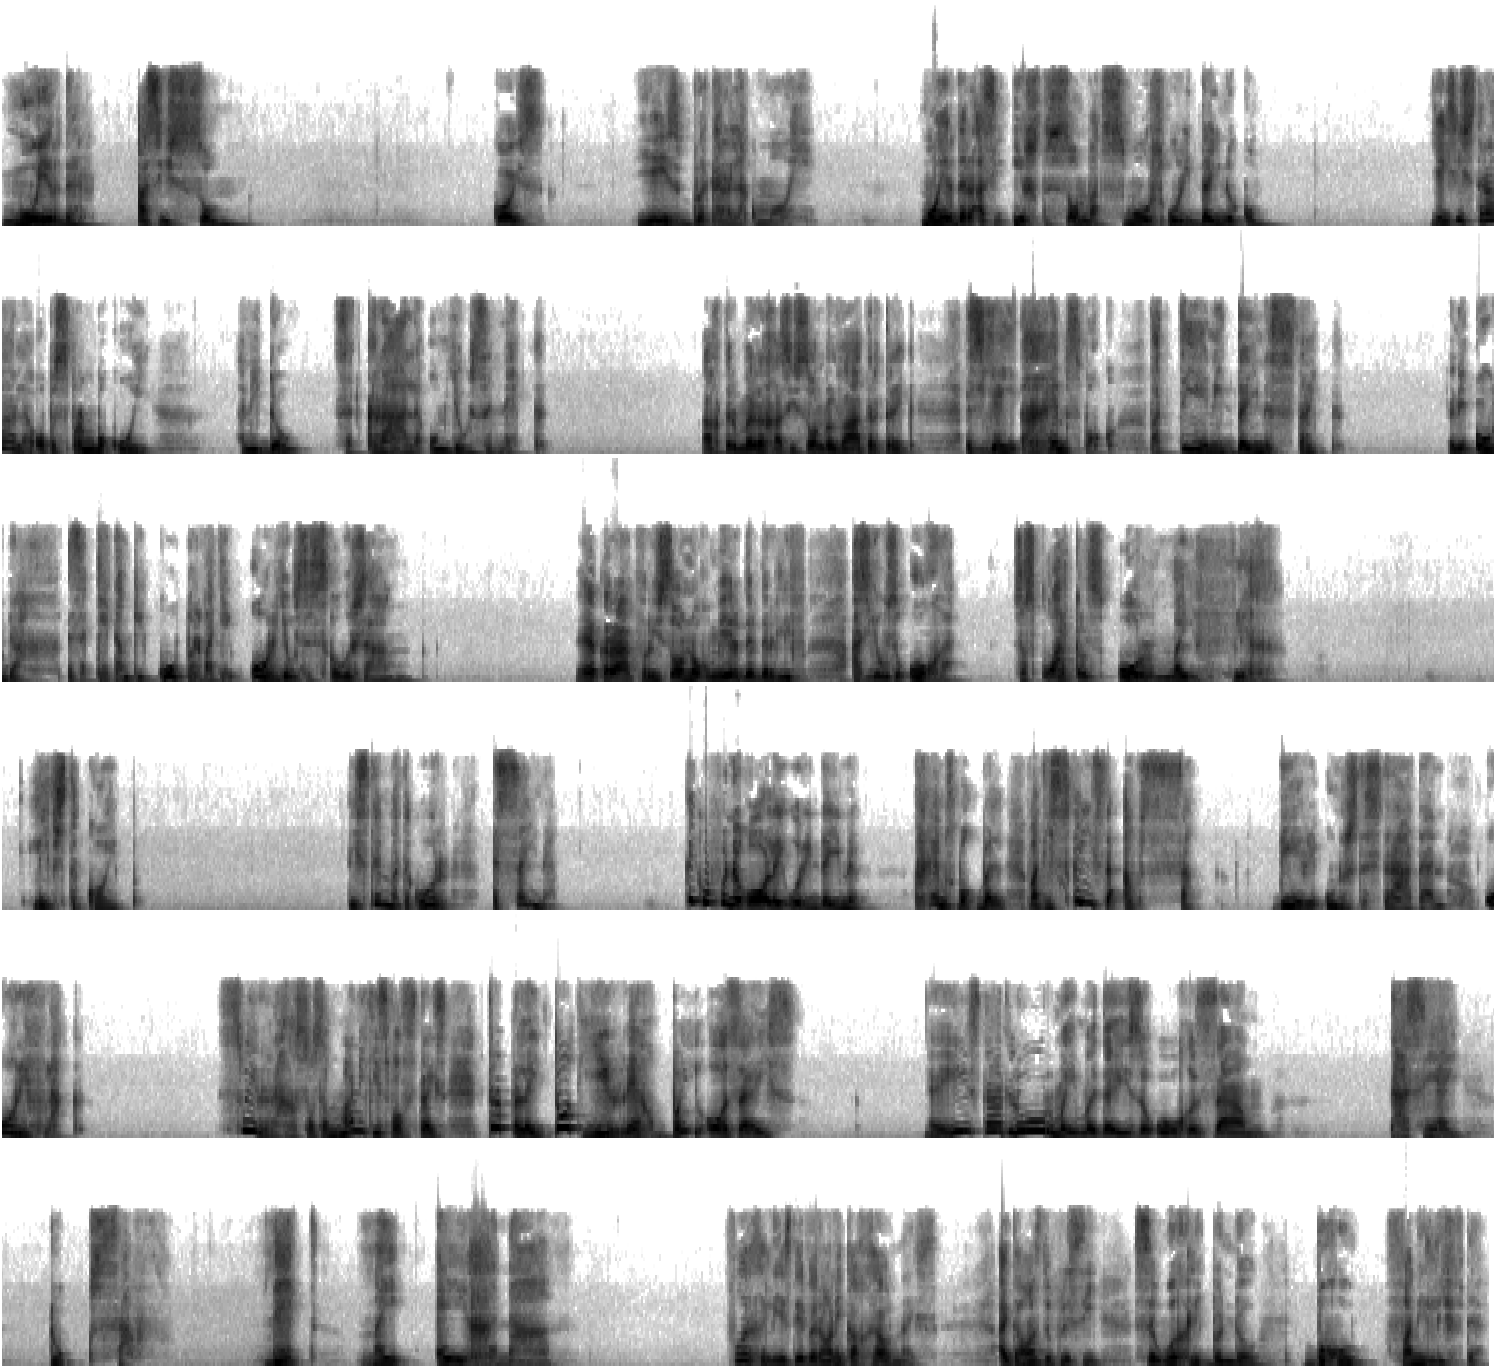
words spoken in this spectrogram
mooierder as die son. Kois, jy's bitterlik mooi. Mooierder as die eerste son wat smoors oor die duine kom. Jy's die strale op 'n springbokooi en die dou sit krale om jou se nek. Agtermiddag as die son wil water trek, is jy 'n gemsbok wat teen die duine stryk. In die ou dag is 'n kettingkie koper wat jy oor jou se skouers hang. Ek raak vir die son nog meerderder lief as jou se oë soos kwartels oor my vlieg. Liefste koip. Die stem wat ek hoor is syne. Kyk hoe vinnig haal hy oor die duine. Gemsbokbil wat die skuise afsak deur die onderste strate in oor die vlak. Swierig soos 'n mannetjies wil strys, trippel hy tot hier reg by ons huis. Hy staat loer my met deze oë saam. Daar sê hy doeksaf. Net my eie naam. Voorgeles deur Veronica Geldnys uit Hans Du Plessis se Hoogliedbundel Boegu van die liefde.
